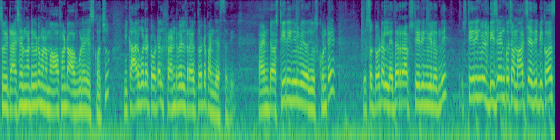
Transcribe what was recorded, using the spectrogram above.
సో ఈ ట్రాక్షన్ కంట్రోల్ కూడా మనం ఆఫ్ అంటే ఆఫ్ కూడా చేసుకోవచ్చు. ఈ కార్ కూడా టోటల్ ఫ్రంట్ వీల్ డ్రైవ్ తోటి పనిచేస్తుంది. అండ్ uh, స్టీరింగ్ వీల్ మీద చూసుకుంటే so total leather wrap steering wheel ఉంది. స్టీరింగ్ వీల్ డిజైన్ కొంచెం మార్చేది బికాస్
